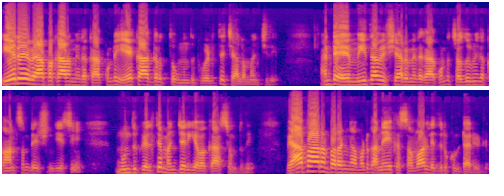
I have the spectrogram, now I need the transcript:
ఏరే వ్యాపకాల మీద కాకుండా ఏకాగ్రతతో ముందుకు వెళితే చాలా మంచిది. అంటే మిగతా విషయాల మీద కాకుండా చదువు మీద కాన్సన్ట్రేషన్ చేసి ముందుకు వెళ్తే మంచి జరిగే అవకాశం ఉంటుంది. వ్యాపారం పరంగా మటుకు అనేక సవాళ్ళు ఎదుర్కొంటారు వీళ్ళు.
